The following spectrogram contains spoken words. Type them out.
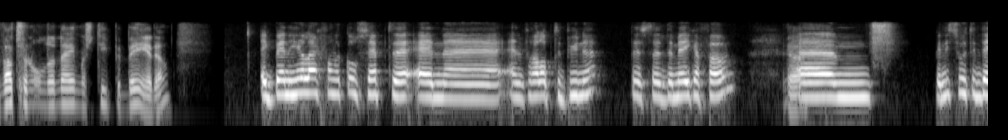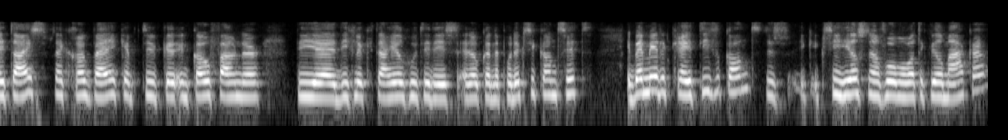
Wat voor ondernemerstype ben je dan? Ik ben heel erg van de concepten en, en vooral op de bühne. Dus de, de megafoon. Ja. Um, ik ben niet zo goed in details, daar ik er ook bij. Ik heb natuurlijk een co-founder die, die gelukkig daar heel goed in is en ook aan de productiekant zit. Ik ben meer de creatieve kant, dus ik, ik zie heel snel voor me wat ik wil maken.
